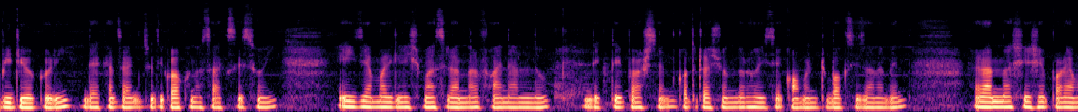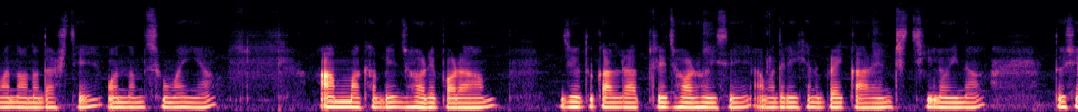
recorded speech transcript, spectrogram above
ভিডিও করি। দেখা যাক যদি কখনো সাকসেস হই। এই যে আমার ইলিশ মাছ রান্নার ফাইনাল লুক দেখতেই পারছেন কতটা সুন্দর হয়েছে কমেন্ট বক্সে জানাবেন। রান্না শেষে পরে আমার ননদ আসছে, ওর নাম সুমাইয়া। আম মাখাবে, ঝড়ে পড়া আম। যেহেতু কাল রাত্রে ঝড় হয়েছে, আমাদের এইখানে প্রায় কারেন্ট ছিলই না, তো সে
